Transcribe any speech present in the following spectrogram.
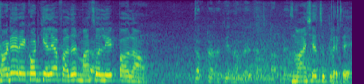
थोडे रेकॉर्ड केल्या फादर मातसो लेट पावला हांव डॉक्टर मातशें चुकलें तें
